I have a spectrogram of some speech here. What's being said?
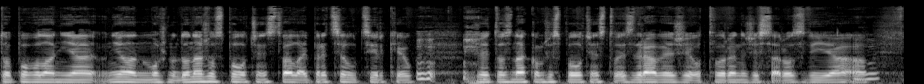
to povolania nielen možno do nášho spoločenstva, ale aj pre celú církev. Mm-hmm. Že je to znakom, že spoločenstvo je zdravé, že je otvorené, že sa rozvíja a mm-hmm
